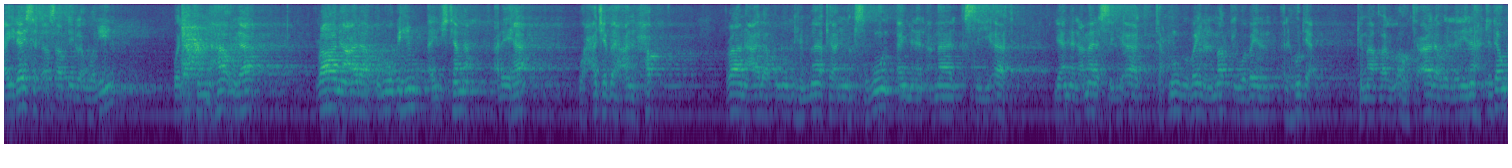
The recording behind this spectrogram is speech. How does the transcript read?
أي ليست أساطير الأولين ولكن هؤلاء ران على قلوبهم أي اجتمع عليها وحجبه عن الحق ران على قلوبهم ما كانوا يكسبون أي من الأعمال السيئات لأن الأعمال السيئات تحول بين المرء وبين الهدى كما قال الله تعالى والذين اهتدوا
